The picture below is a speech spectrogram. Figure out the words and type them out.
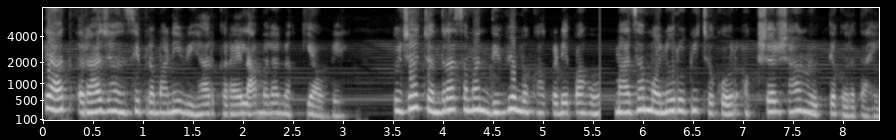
त्यात राजहंसीप्रमाणे विहार करायला मला नक्की आवडेल. तुझ्या चंद्रासमान दिव्य मुखाकडे पाहून माझा मनोरूपी चकोर अक्षरशः नृत्य करत आहे.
